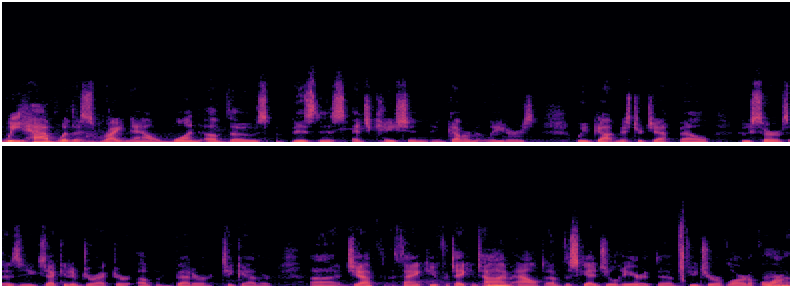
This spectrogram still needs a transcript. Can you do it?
we have with us right now one of those business, education, and government leaders. We've got Mr. Jeff Bell, who serves as the executive director of Better Together. Uh, Jeff, thank you for taking time out of the schedule here at the Future of Florida Forum Uh,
